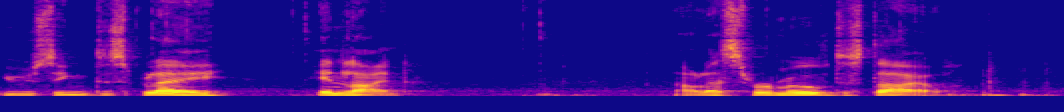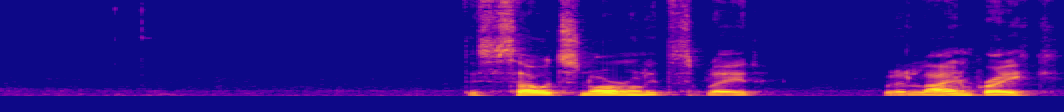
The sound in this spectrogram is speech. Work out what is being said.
using display inline. Now let's remove the style. This is how it's normally displayed with a line break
